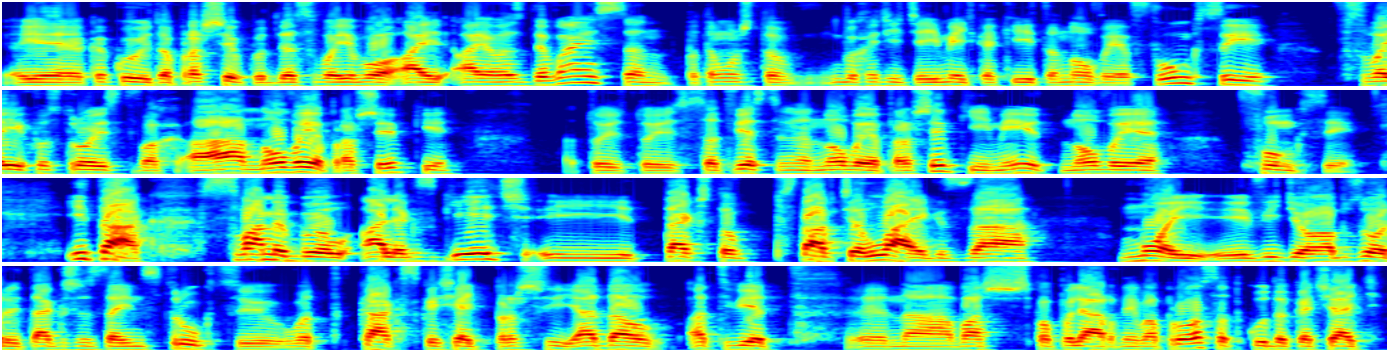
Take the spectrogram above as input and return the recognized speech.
э, какую-то прошивку для своего iOS девайса, потому что вы хотите иметь какие-то новые функции в своих устройствах, а новые прошивки, то есть, то есть соответственно, новые прошивки имеют новые функции. Итак, с вами был Алекс Гейдж, и так что ставьте лайк за мой э, видеообзор и также за инструкцию, вот как скачать прошивки. Я дал ответ э, на ваш популярный вопрос, откуда качать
